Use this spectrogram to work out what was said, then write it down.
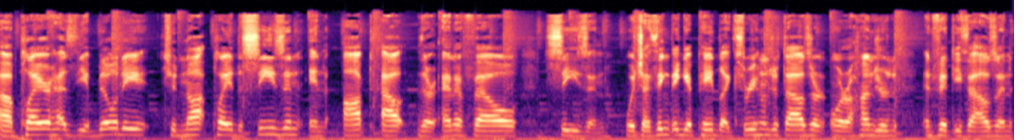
a player has the ability to not play the season and opt out their NFL season, which I think they get paid like 300,000 or 150,000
